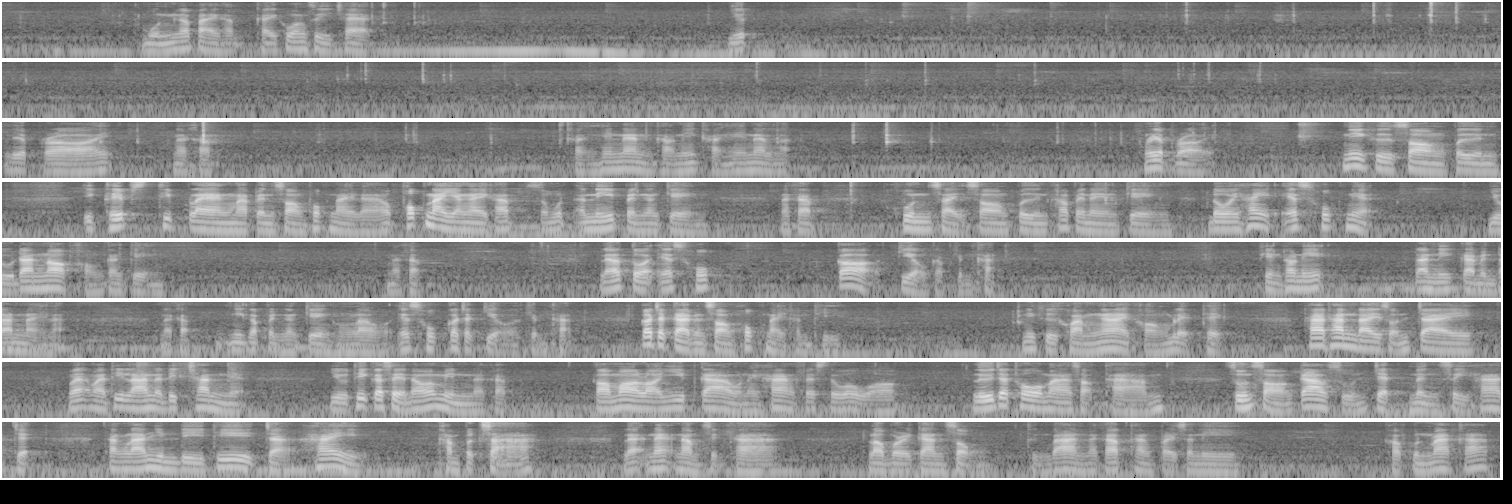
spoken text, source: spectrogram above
ๆ หมุนเข้าไปครับ ไขควงสี่แฉกยึด เรียบร้อยนะครับ ไขให้แน่นคราวนี้ไขให้แน่นละเรียบร้อย นี่คือซองปืน Eclipse ที่แปลงมาเป็นซองพกในแล้ว พกในยังไงครับ สมมติอันนี้เป็นกางเกงนะครับ คุณใส่ซองปืนเข้าไปในกางเกง โดยให้ S hook เนี่ยอยู่ด้านนอกของกางเกงนะครับ แล้วตัว S hook ก็เกี่ยวกับเข็มขัด เพียงเท่านี้ด้านนี้กลายเป็นด้านในแล้วนะครับนี่ก็เป็นกางเกงของเรา S hook ก็จะเกี่ยวกับเข็มขัด ก็จะกลายเป็นซองพกในทันที นี่คือความง่ายของ Blade Tech ถ้าท่านใดสนใจแวะมาที่ร้าน Addiction เนี่ยอยู่ที่เกษตรนวมินทร์นะครับตอมอ129 ในห้าง Festival Walk หรือจะโทรมาสอบถาม 029071457 ทางร้านยินดีที่จะให้คำปรึกษา และแนะนำสินค้า เราบริการส่งถึงบ้านนะครับ ทางไปรษณีย์ขอบคุณมากครับ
